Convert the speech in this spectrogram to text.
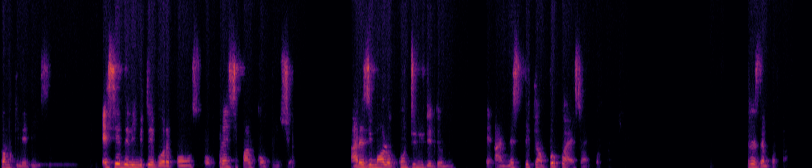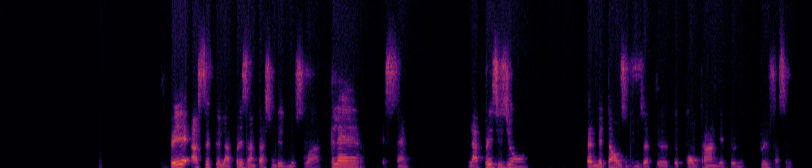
Comme il est dit ici. Essayez de limiter vos réponses aux principales conclusions en résumant le contenu des données et en expliquant pourquoi elles sont importantes. Très important. Veillez à ce que la présentation des données soit claire simple. La précision permettant aux utilisateurs de comprendre les données plus facilement.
